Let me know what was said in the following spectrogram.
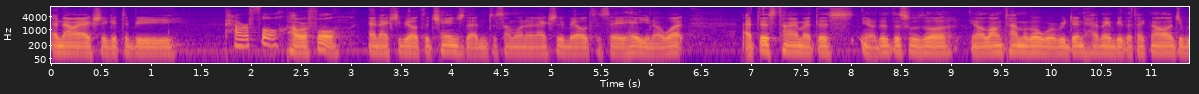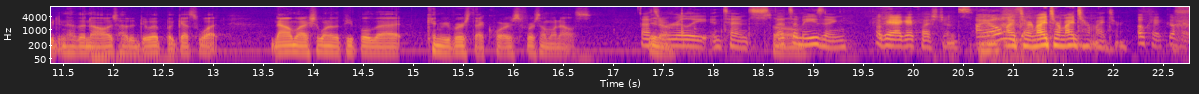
and now I actually get to be Powerful. powerful and actually be able to change that into someone and actually be able to say, hey, you know what? At this time, at this, you know, th- this was a you know a long time ago where we didn't have maybe the technology, we didn't have the knowledge how to do it. But guess what? Now I'm actually one of the people that can reverse that course for someone else. That's know. really intense. That's amazing. Okay, I got questions. I my turn. My turn. My turn. My turn. Okay, go ahead.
